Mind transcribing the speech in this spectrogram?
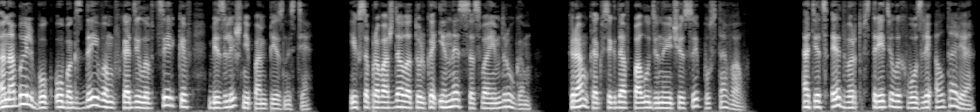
Аннабель бок о бок с Дэйвом входила в церковь без лишней помпезности. Их сопровождала только Инесс со своим другом. Храм, как всегда в полуденные часы, пустовал. Отец Эдвард встретил их возле алтаря.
